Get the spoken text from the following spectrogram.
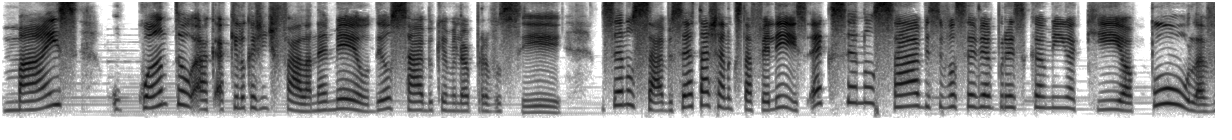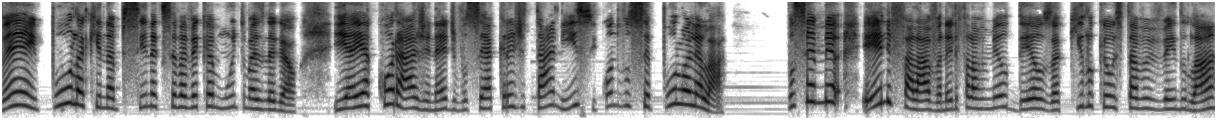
Mas o quanto aquilo que a gente fala, né? Meu, Deus sabe o que é melhor para você. Você não sabe, você tá achando que está feliz? É que você não sabe se você vier por esse caminho aqui, ó. Pula, vem, pula aqui na piscina que você vai ver que é muito mais legal. E aí a coragem, né, de você acreditar nisso. E quando você pula, olha lá. Você, meu, ele falava, né? Ele falava, meu Deus, aquilo que eu estava vivendo lá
